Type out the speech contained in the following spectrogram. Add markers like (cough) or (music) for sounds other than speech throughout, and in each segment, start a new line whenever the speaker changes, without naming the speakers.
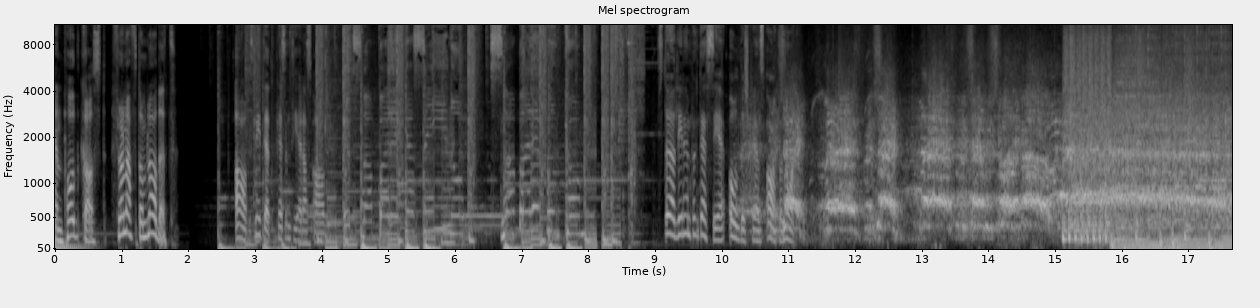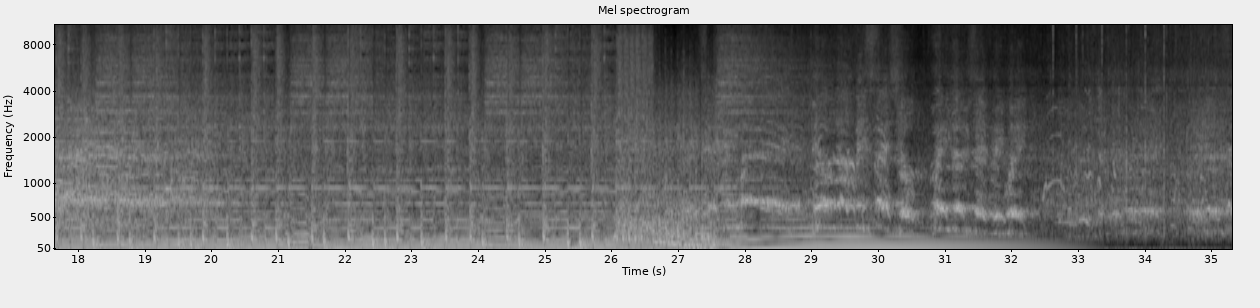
En podcast från Aftonbladet.
Avsnittet presenteras av Stödlinjen.se, åldersgräns 18 år.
